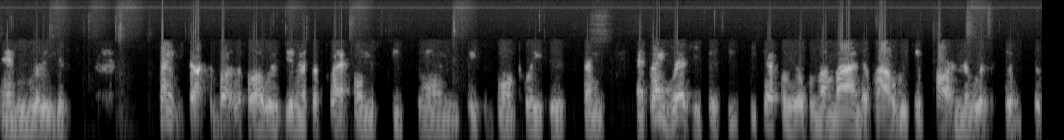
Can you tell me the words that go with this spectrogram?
And we really just thank Dr. Butler for always giving us a platform to speak on Faces Going Places. Thank, and thank Reggie because he, he definitely opened my mind of how we can partner with the, the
